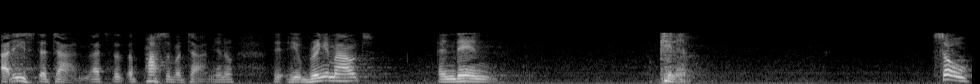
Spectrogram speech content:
at Easter time. That's the, the Passover time, you know. He'll bring him out and then kill him. So,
